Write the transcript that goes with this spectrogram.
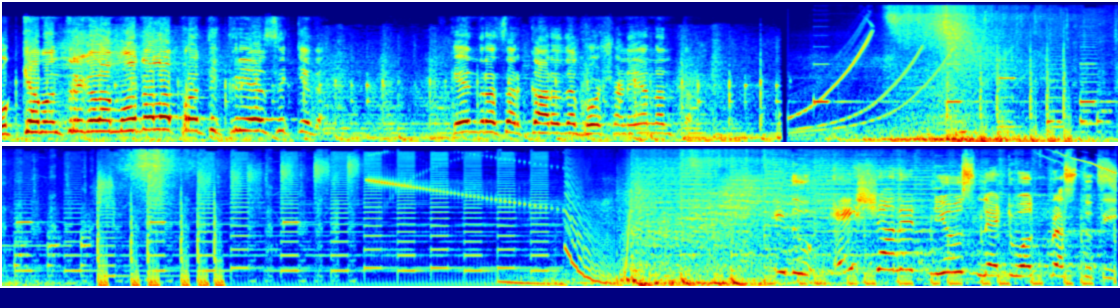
ಮುಖ್ಯಮಂತ್ರಿಗಳ ಮೊದಲ ಪ್ರತಿಕ್ರಿಯೆ ಸಿಕ್ಕಿದೆ. ಕೇಂದ್ರ ಸರ್ಕಾರದ ಘೋಷಣೆಯ ನಂತರ. ಇದು ಏಷ್ಯಾನೆಟ್ ನ್ಯೂಸ್ ನೆಟ್ವರ್ಕ್ ಪ್ರಸ್ತುತಿ.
